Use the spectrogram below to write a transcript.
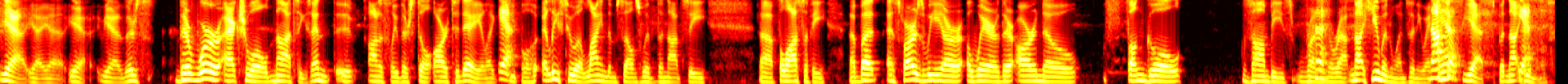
yeah, yeah, yeah, yeah, yeah. There's there were actual Nazis, and uh, honestly, there still are today. Like Yeah. people, who- at least who align themselves with the Nazi uh, philosophy. Uh, but as far as we are aware, there are no fungal zombies running around. Not human ones, anyway. Not Ants, the- yes, but not Yes. humans.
